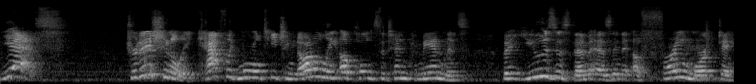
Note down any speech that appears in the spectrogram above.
Yes. Traditionally, Catholic moral teaching not only upholds the Ten Commandments, but uses them as an, a framework to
